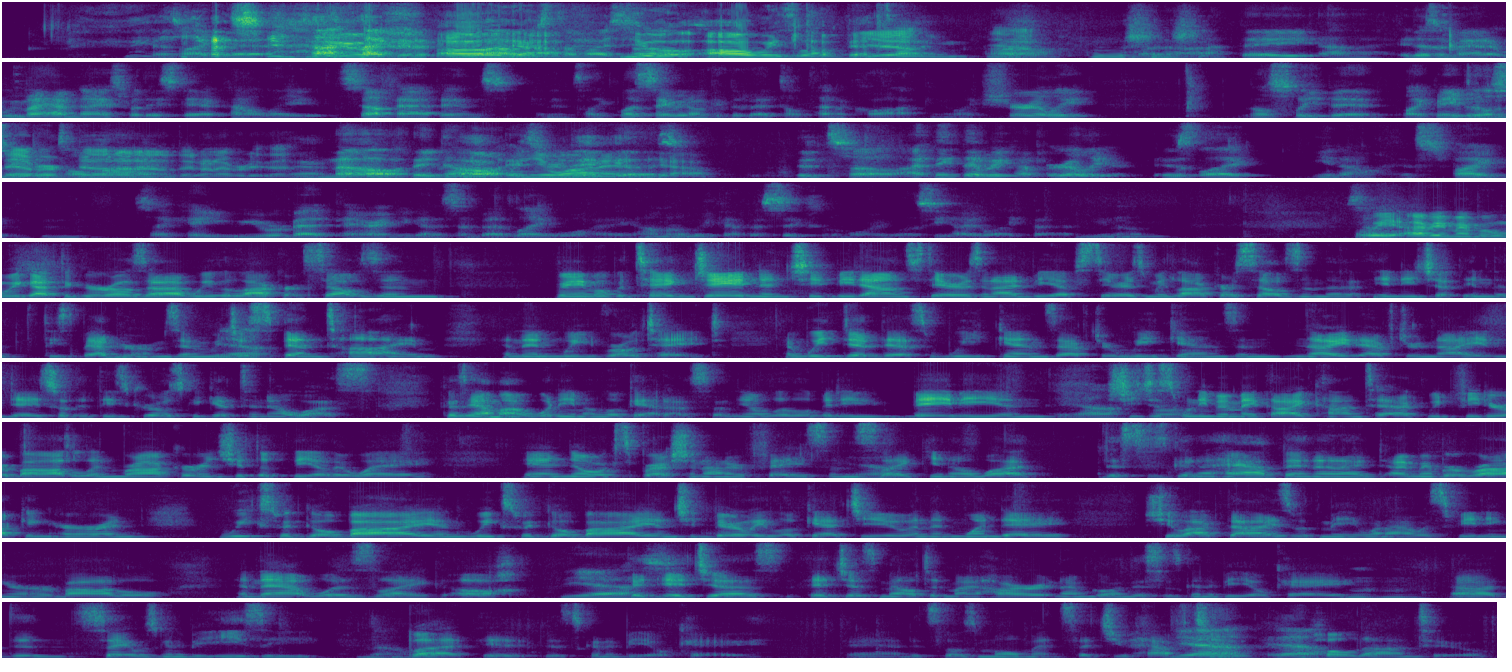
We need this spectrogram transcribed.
because I Yes, get, you do. I get a few Oh, hours yeah. to myself. You will always love bedtime. Yeah. Uh, but uh, they, uh, it doesn't matter. We might have nights where they stay up kind of late. Stuff happens, and it's like, let's say we don't get to bed till ten o'clock. And you're like, surely they'll sleep in. Like maybe they'll They'll sleep never. until No, no, nine. no. They don't ever do that. Yeah. No, they don't. Not when it's you want ridiculous. it. Yeah. And so I think they wake up earlier. Is like, you know, in spite. Mhm. It's like, hey, you were a bad parent. You got us in bed late. Well, hey, I'm Mm-hmm. gonna wake up at six in the morning. Let's see how you like that. You know. So, We, I remember when we got the girls, uh, we would lock ourselves in. Rama would take Jaden, and she'd be downstairs, and I'd be upstairs, and we'd lock ourselves in the in each in the these bedrooms, and we Yeah. just spend time, and then we'd rotate. And we did this weekends after Mhm. weekends, and night after night and day, so that these girls could get to know us. Because Emma wouldn't even look at us, you know, little bitty baby, and yeah, she just wouldn't even make eye contact. We'd feed her a bottle and rock her, and she'd look the other way, and no expression on her face. And it's like, you know what, this is gonna happen. And I, I remember rocking her, and weeks would go by, and weeks would go by, and she'd barely look at you. And then one day, she locked eyes with me when I was feeding her her bottle, and that was like, oh, Yeah. it, it just it just melted my heart. And I'm going, this is gonna be okay. hmm Uh, didn't say it was gonna be easy, No. but it, it's gonna be okay. And it's those moments that you have to yeah, yeah. hold on to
